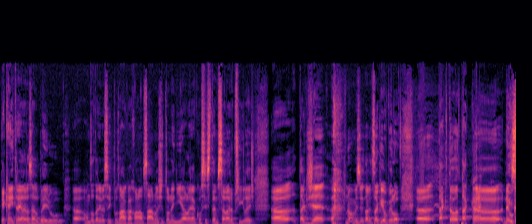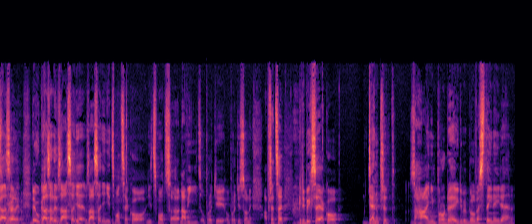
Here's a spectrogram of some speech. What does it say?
pěkný trailer z Hellbladeu. Eh, on to tady ve svých poznámkách má napsáno, že to není ale jako systém seller příliš. Uh, takže, no myslím, že tam něco takového bylo. Uh, tak to, tak uh, neukázali, neukázali v zásadě, v zásadě nic moc jako, nic moc navíc oproti, oproti Sony. A přece, kdybych se jako den před zahájením prodeje, kdyby byl ve stejný den,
